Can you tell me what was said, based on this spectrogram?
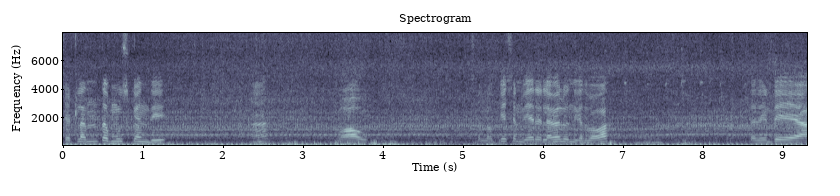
చెట్లంతా మూసుకుంది. వావ్. అసలు లొకేషన్ వేరే లెవెల్ ఉంది కదా బావా. అదేంటి ఆ,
